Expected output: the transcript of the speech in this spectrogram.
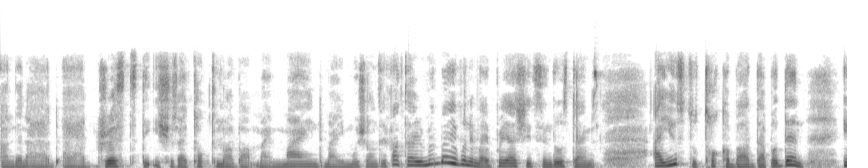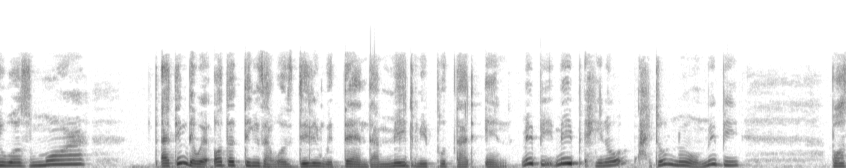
and then I had I addressed the issues. I talked more about my mind, my emotions. In fact, I remember even in my prayer sheets in those times, I used to talk about that. But then it was more I think there were other things I was dealing with then that made me put that in. Maybe maybe you know, I don't know, maybe but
